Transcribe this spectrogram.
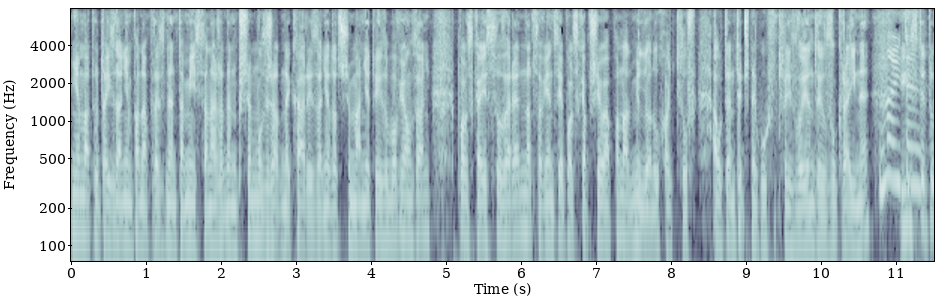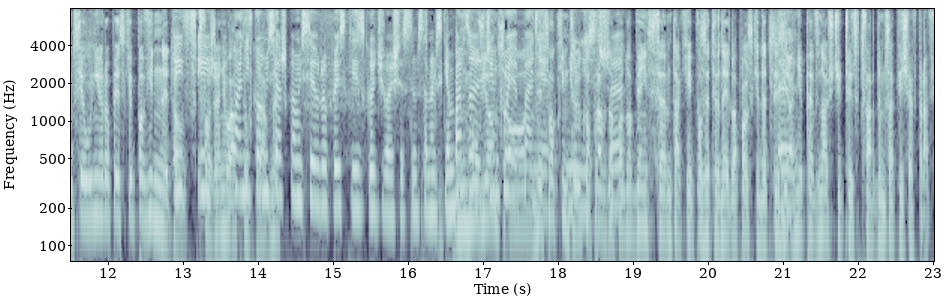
Nie ma tutaj, zdaniem pana prezydenta, miejsca na żaden przymus, żadne kary za niedotrzymanie tych zobowiązań. Polska jest suwerenna, co więcej, Polska przyjęła ponad milion uchodźców, autentycznych uchodźców wojennych z Ukrainy. No i te- instytucje Unii Europejskiej powinny to I, w tworzeniu i, pani komisarz Komisji Europejskiej zgodziła się z tym stanowiskiem. Bardzo Mówiąc dziękuję o panie wysokim tylko ministrze. prawdopodobieństwem takiej pozytywnej dla Polski decyzji, E- a nie pewności czy w twardym zapisie w prawie.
